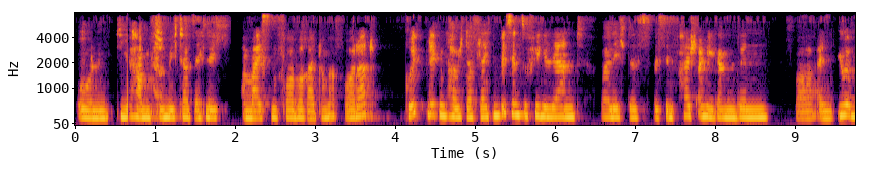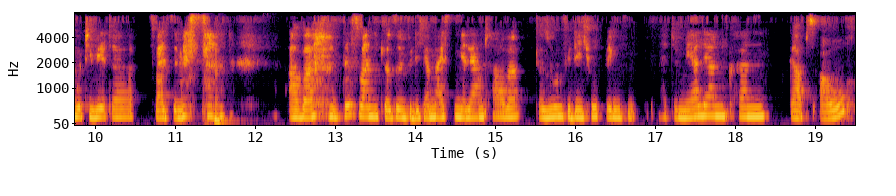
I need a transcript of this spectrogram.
Und die haben für mich tatsächlich am meisten Vorbereitung erfordert. Rückblickend habe ich da vielleicht ein bisschen zu viel gelernt, weil ich das bisschen falsch angegangen bin. Ich war ein übermotivierter Zweitsemester. Aber das waren die Klausuren, für die ich am meisten gelernt habe. Klausuren, für die ich rückblickend hätte mehr lernen können, gab es auch.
